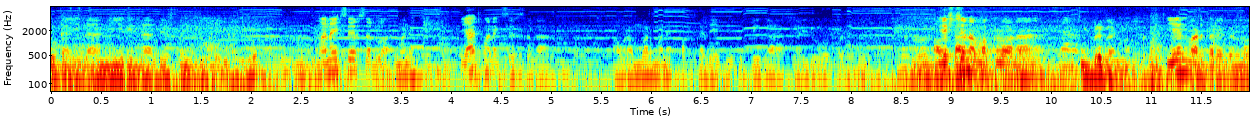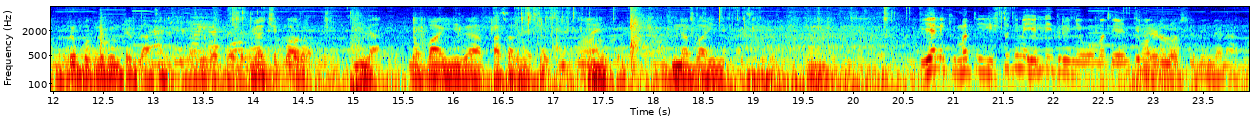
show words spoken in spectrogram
ಊಟ ಇಲ್ಲ ನೀರಿಲ್ಲ ದೇವಸ್ಥಾನದಲ್ಲಿ ಮಾಡಿಕೊಂಡು ಮನೆಗೆ ಸೇರ್ಸಲ್ವಾ? ಮನೆಗೆ ಸೇರ್ಸಿ. ಯಾಕೆ ಮನೆಗೆ ಸೇರ್ಸಲ್ಲ? ಅವ್ರ ಅಮ್ಮರ ಮನೆ ಪಕ್ಕದಲ್ಲೇ ಇದ್ದಿದ್ದು ಬೀಗ ಹಾಕೊಂಡು ಕೊಡೋದು ಎಷ್ಟು ಜನ ಮಕ್ಕಳು ಅಣ್ಣ? ಇಬ್ಬರು ಗಂಡು ಮಕ್ಕಳು ಏನು ಮಾಡ್ತಾರೆ ಗಂಡು ಇಬ್ಬರು ಬಗ್ಲಿ ಗುಂಟೆ ಹಾಸ್ಪಿಟಲಲ್ಲಿ ಓದ್ತಾ ಇದ್ದಾರೆ. ಚಿಕ್ಕವರು? ಇಲ್ಲ ಒಬ್ಬ ಈಗ ಪಾಸ್ ಆದರೆ ನೈನ್ತು ಇನ್ನೊಬ್ಬ ಐದನೇ. ಏನಕ್ಕೆ ಮತ್ತೆ ಇಷ್ಟು ದಿನ ಎಲ್ಲಿದ್ರಿ ನೀವು ಮತ್ತೆ ಹೆಂಡತಿ ಎರಡು ಮಕ್ಕಳು ವರ್ಷದಿಂದ ನಾನು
